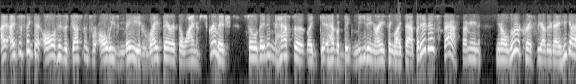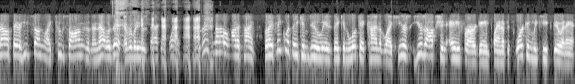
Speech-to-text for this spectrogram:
I, I just think that all of his adjustments were always made right there at the line of scrimmage, so they didn't have to like get, have a big meeting or anything like that. But it is fast. I mean, you know, Ludacris the other day, he got out there, he sung like two songs, and then that was it. Everybody was back and playing. So there's not a lot of time. But I think what they can do is they can look at kind of like here's here's option A for our game plan. If it's working, we keep doing it.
